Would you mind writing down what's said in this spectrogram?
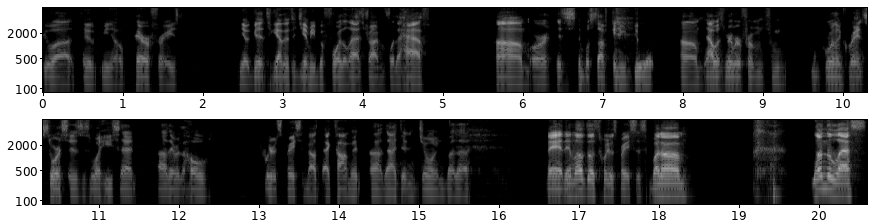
to uh to you know paraphrase, you know, get it together to Jimmy before the last drive before the half. Um, or this is simple stuff. Can you do it? Um, that was rumor from from one of Grant's sources is what he said. Uh, there was a whole Twitter space about that comment uh, that I didn't join, but uh, they they love those Twitter spaces. But um, nonetheless,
